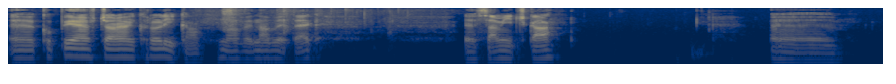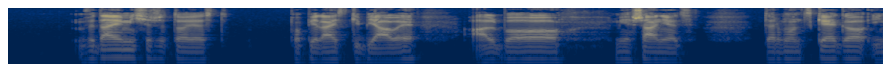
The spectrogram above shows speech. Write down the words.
Yy, Kupiłem wczoraj królika, nowy nabytek. Yy, Samiczka. Yy, Wydaje mi się, że to jest popielański biały albo mieszaniec termonckiego i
